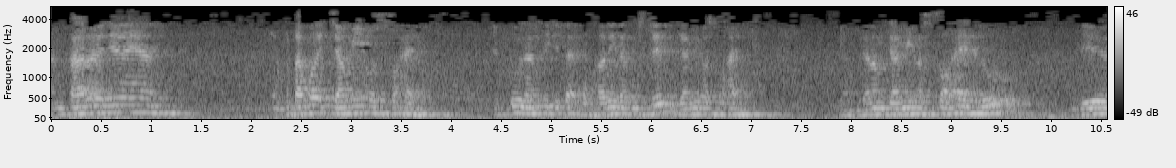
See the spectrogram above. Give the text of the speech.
Antaranya yang, yang pertama Jami'us Sahih. Itu nanti kitab Bukhari dan Muslim Jami'us Sahih. Yang dalam Jami'us Sahih tu dia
